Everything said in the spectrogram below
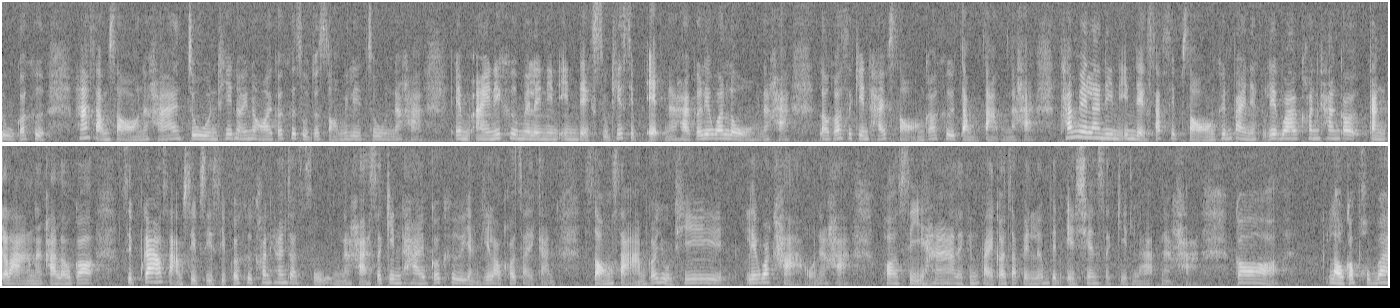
ดูก็คือ 532 นะคะ จูนที่น้อยๆ ก็คือ 0.2 มิลลิจูลนะคะ MI นี่คือ melanin index อยู่ที่ 11 นะคะ ก็เรียกว่า low นะคะ แล้วก็ skin type 2ก็คือต่ำๆนะคะ ถ้า melanin index สัก 12 ขึ้นไปเนี่ยเรียกว่าค่อนข้างก็กลางๆนะคะ แล้วก็ 19 30 40 ก็คือค่อนข้างจะสูงนะคะ skin type ก็คืออย่างที่เราเข้าใจกัน 2 3 ก็อยู่ที่เรียกว่าขาวนะคะ พอ 4 5 อะไรขึ้นไปก็จะเป็นเริ่มเป็น Asian skin ละนะคะ ก็ เราก็พบว่า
